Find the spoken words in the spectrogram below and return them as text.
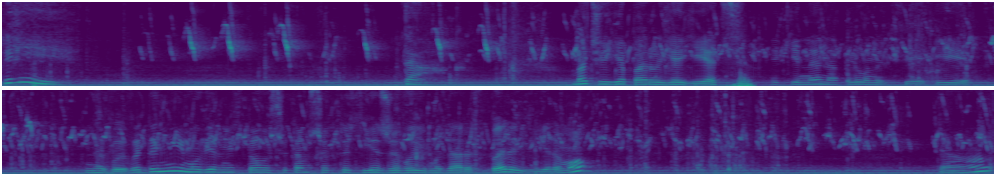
Привіт! Так. Бачу, є пару яєць, які не наклюнуті і не виведені. Ймовірність того, що там ще хтось є живий, ми зараз перевіримо. Так.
